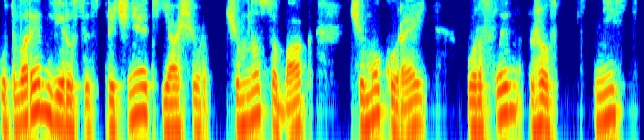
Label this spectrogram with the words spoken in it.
У тварин віруси спричиняють ящур, чумну собак, чуму курей, у рослин жовтність,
